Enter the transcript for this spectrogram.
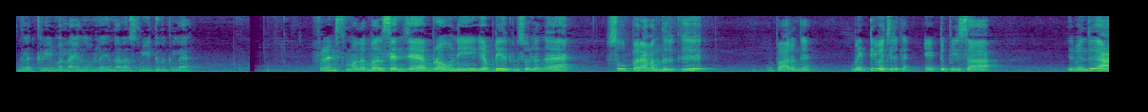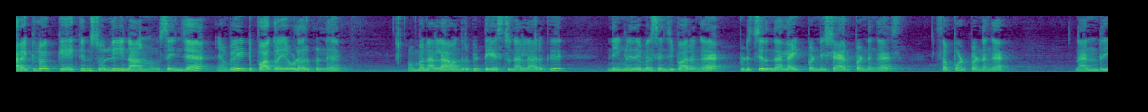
இதில் க்ரீம் எல்லாம் எதுவும் இல்லை. இருந்தாலும் ஸ்வீட் இருக்குல்ல. ஃப்ரெண்ட்ஸ் முத முதல் செஞ்ச ப்ரௌனி எப்படி இருக்குன்னு சொல்லுங்கள் சூப்பராக வந்திருக்கு. பாருங்கள் வெட்டி வச்சுருக்கேன். எட்டு பீஸா இது வந்து அரை கிலோ கேக்குன்னு சொல்லி நான் செஞ்சேன். என் வெயிட் பார்க்கல எவ்வளோ இருக்குன்னு. ரொம்ப நல்லா வந்திருக்கு. டேஸ்ட்டு நல்லா இருக்குது நீங்களும் இதேமாதிரி செஞ்சு பாருங்கள் பிடிச்சிருந்தா லைக் பண்ணி ஷேர் பண்ணுங்கள் சப்போர்ட் பண்ணுங்கள் நன்றி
